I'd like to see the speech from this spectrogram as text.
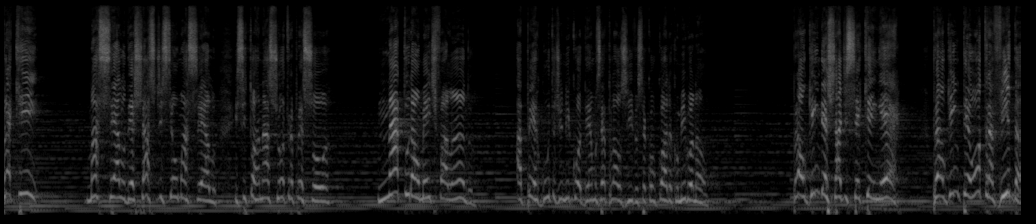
Para que Marcelo deixasse de ser o Marcelo e se tornasse outra pessoa, naturalmente falando, a pergunta de Nicodemos é plausível. Você concorda comigo ou não? para alguém deixar de ser quem é, para alguém ter outra vida,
